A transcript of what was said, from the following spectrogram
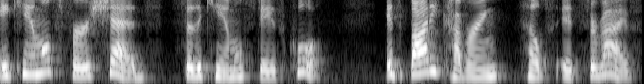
a camel's fur sheds so the camel stays cool. Its body covering helps it survive.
